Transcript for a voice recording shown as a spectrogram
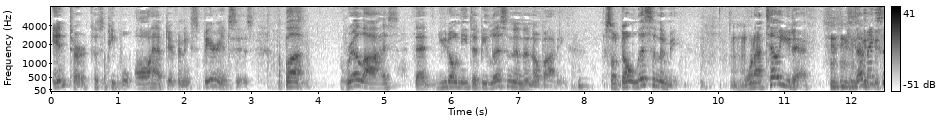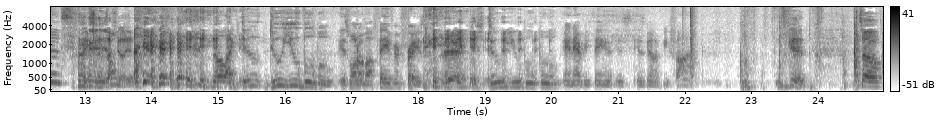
enter because people all have different experiences but realize that you don't need to be listening to nobody so don't listen to me mm-hmm. when I tell you that. Does that make sense? Makes sense, I feel you. no, like do do you boo boo is one of my favorite phrases. It's do you boo boo and everything is, is gonna be fine. it's good so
